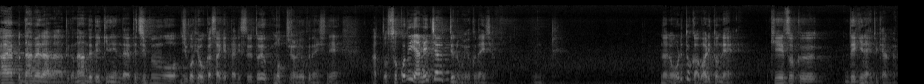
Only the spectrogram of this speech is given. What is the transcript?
ああやっぱダメだなとかなんでできねえんだよって自分を自己評価下げたりするとよもちろん良くないしね。あとそこでやめちゃうっていうのも良くないじゃん、うん、だから俺とか割とね継続できない時あるのよ。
